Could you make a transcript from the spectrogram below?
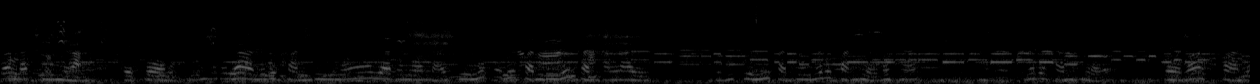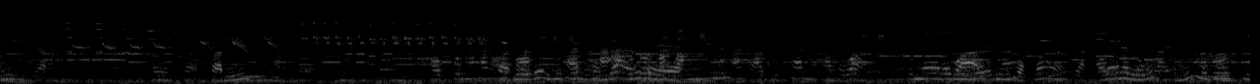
ก็รับปีใหม่แต่ก่อนย่าไม่ได้ฝันดีนะย่าไปนอนหลายคืนไม่เคยได้ฝันดีไม่ฝันอะไรแต่เมื่อคืนนี้ฝันดีไม่ได้ฝันเหี่ยวนะคะไม่ได้ฝันเหี่ยแต่ว่าฝันเออฝันขอบคุณนะคะฝันในเรื่องที่ทุกข์ของย่านี่แหละวันนี้นะคะสามสิบท่านนะคะเพราะว่าชั่วโมงกว่าแล้วนะบอกว่าเอาแม่หนูงไลน์หนูนะมาดูสิ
